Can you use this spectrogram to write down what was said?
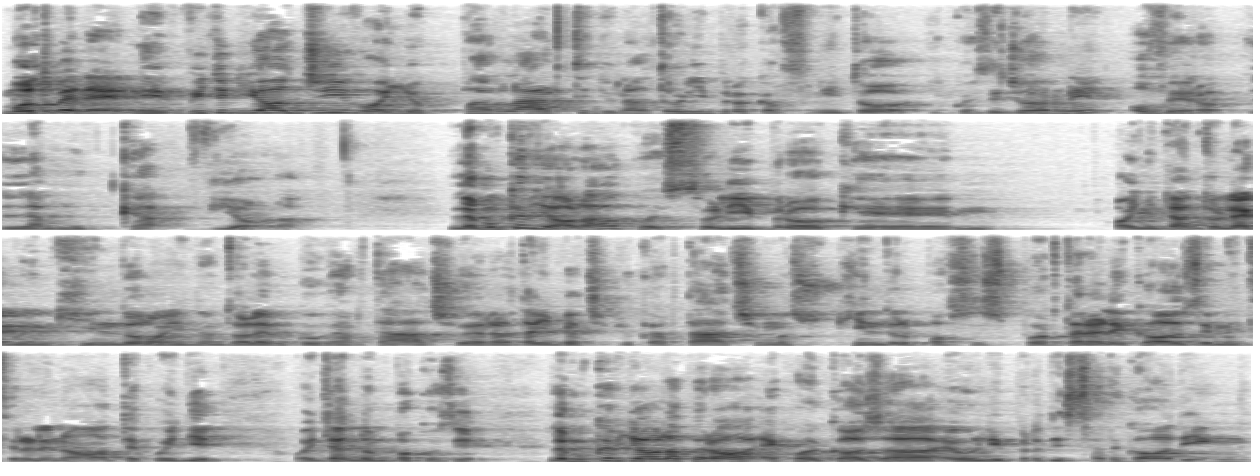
Molto bene, nel video di oggi voglio parlarti di un altro libro che ho finito in questi giorni, ovvero La mucca viola. La mucca viola, questo libro che ogni tanto leggo in Kindle, ogni tanto leggo cartaceo, in realtà mi piace più cartaceo, ma su Kindle posso esportare le cose mettere le note, quindi ogni tanto è un po' così. La mucca viola però è qualcosa, è un libro di Seth Godin,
